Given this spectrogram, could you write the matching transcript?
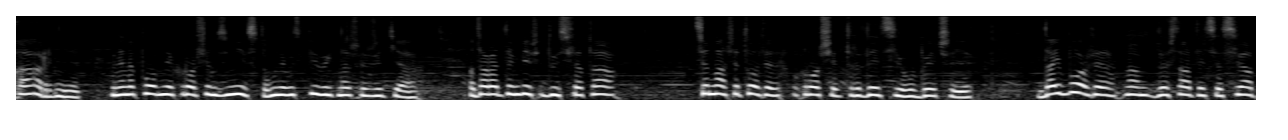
гарні, вони наповнені хорошим змістом, вони виспівують наше життя. А зараз тим більше йдуть свята. Це наші теж хороші традиції, обичаї. Дай Боже нам дістатися свят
